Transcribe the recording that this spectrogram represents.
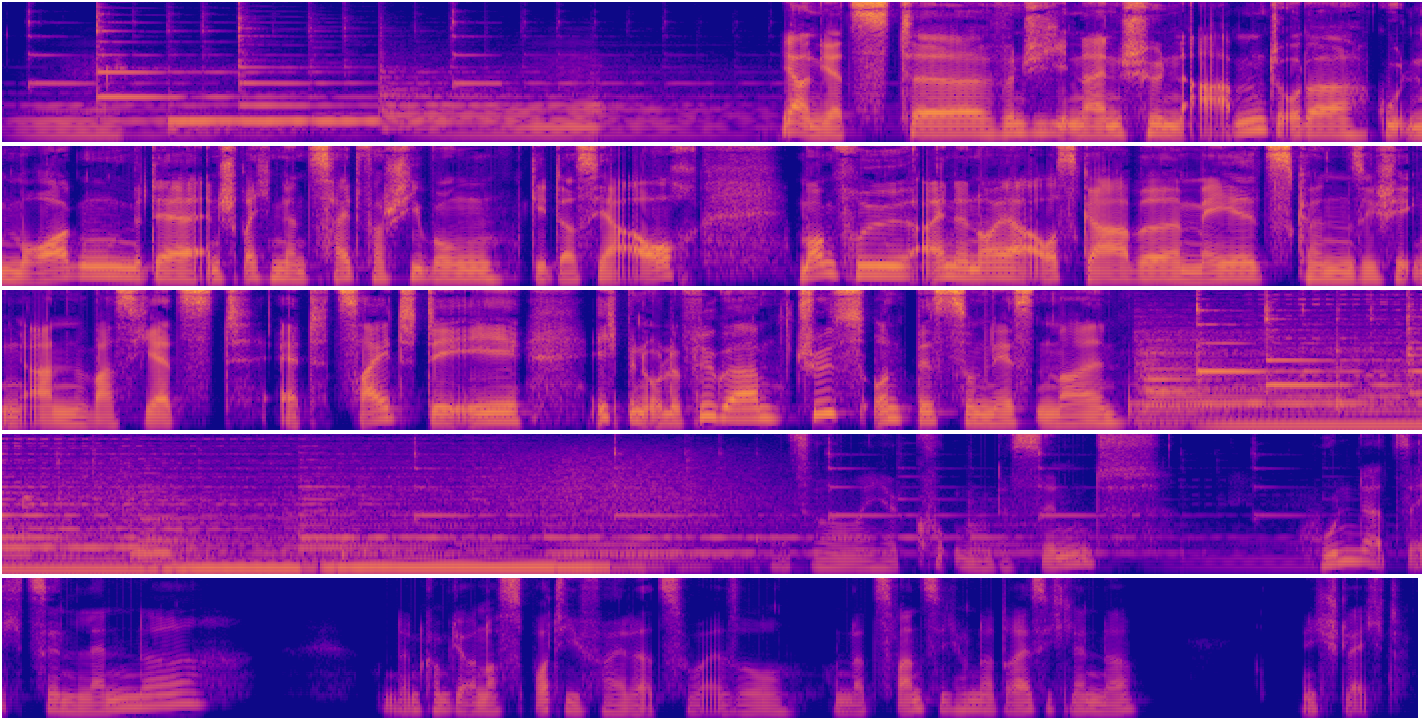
Ja, und jetzt äh, wünsche ich Ihnen einen schönen Abend oder guten Morgen. Mit der entsprechenden Zeitverschiebung geht das ja auch. Morgen früh eine neue Ausgabe. Mails können Sie schicken an wasjetzt.zeit.de. Ich bin Ole Flüger. Tschüss und bis zum nächsten Mal. Jetzt wollen wir mal hier gucken. Das sind 116 Länder. Und dann kommt ja auch noch Spotify dazu, also 120, 130 Länder. Nicht schlecht.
